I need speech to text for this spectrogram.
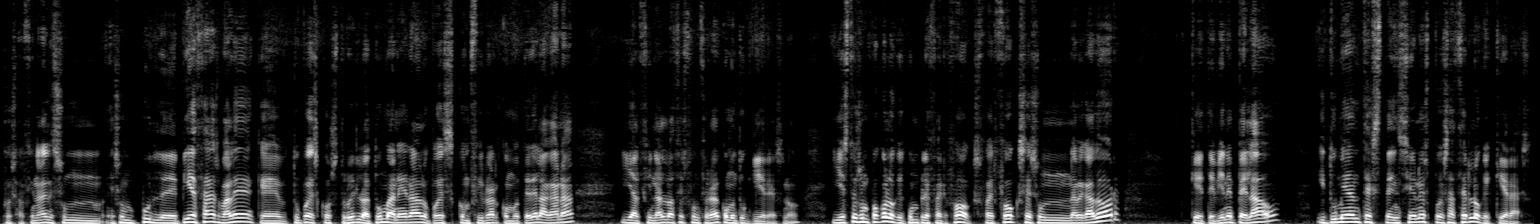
pues al final es un, es un puzzle de piezas, ¿vale? Que tú puedes construirlo a tu manera, lo puedes configurar como te dé la gana y al final lo haces funcionar como tú quieres, ¿no? Y esto es un poco lo que cumple Firefox. Firefox es un navegador que te viene pelado y tú mediante extensiones puedes hacer lo que quieras.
